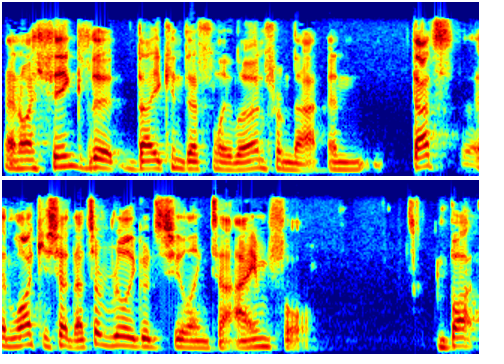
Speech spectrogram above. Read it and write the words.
And I think that they can definitely learn from that. And that's and like you said, that's a really good ceiling to aim for. But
